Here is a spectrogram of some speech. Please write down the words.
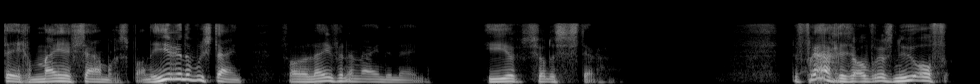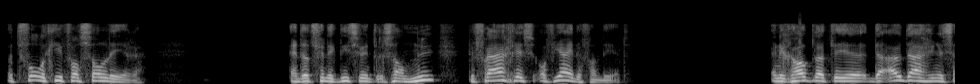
tegen mij heeft samengespannen. Hier in de woestijn zal hun leven een einde nemen. Hier zullen ze sterven. De vraag is overigens nu of het volk hiervan zal leren. En dat vind ik niet zo interessant nu. De vraag is of jij ervan leert. En ik hoop dat de, de uitdaging is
